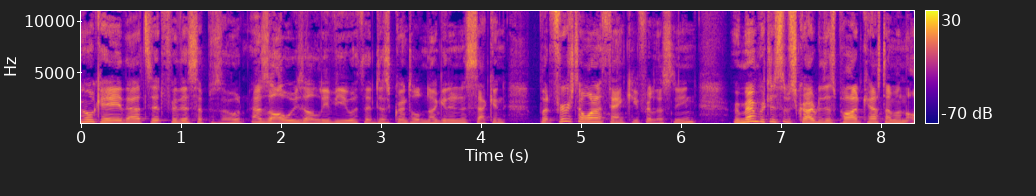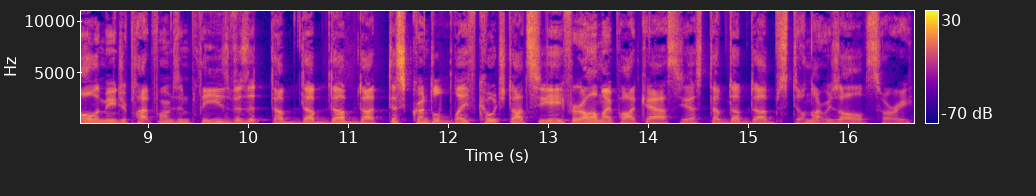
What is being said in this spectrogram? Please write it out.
Okay, that's it for this episode. As always, I'll leave you with a disgruntled nugget in a second. But first, I want to thank you for listening. Remember to subscribe to this podcast. I'm on all the major platforms, and please visit www.disgruntledlifecoach.ca for all my podcasts. Yes, www, still not resolved, sorry.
